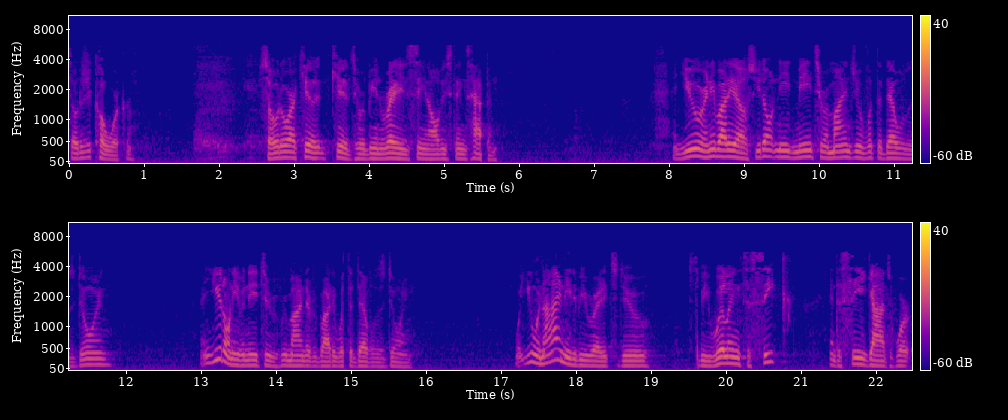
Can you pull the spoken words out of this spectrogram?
So does your coworker. So do our kids who are being raised seeing all these things happen. And you or anybody else, you don't need me to remind you of what the devil is doing. And you don't even need to remind everybody what the devil is doing. What you and I need to be ready to do is to be willing to seek and to see God's work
